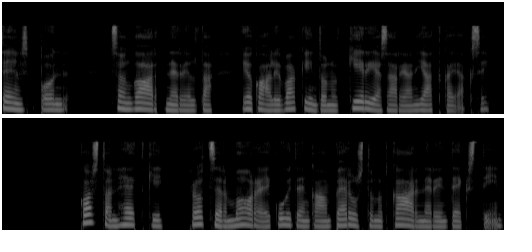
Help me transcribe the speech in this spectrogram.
James Bond, John Gardnerilta, joka oli vakiintunut kirjasarjan jatkajaksi. Koston hetki, Roger Moore ei kuitenkaan perustunut Gardnerin tekstiin.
